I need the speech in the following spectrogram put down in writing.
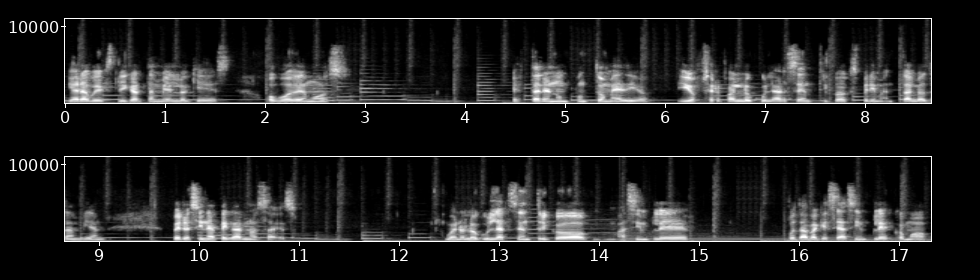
Y ahora voy a explicar también lo que es. O podemos estar en un punto medio y observar lo ocular céntrico, experimentarlo también, pero sin apegarnos a eso. Bueno, lo ocular céntrico, a simple, puta, para que sea simple, es como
